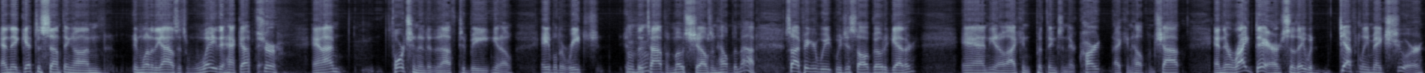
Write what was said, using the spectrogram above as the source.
and they get to something on in one of the aisles that's way the heck up there. Sure. And I'm fortunate enough to be, you know, able to reach the top of most shelves and help them out. So I figured we we just all go together and, you know, I can put things in their cart, I can help them shop, and they're right there, so they would definitely make sure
